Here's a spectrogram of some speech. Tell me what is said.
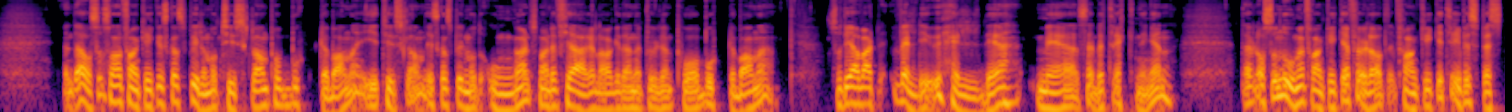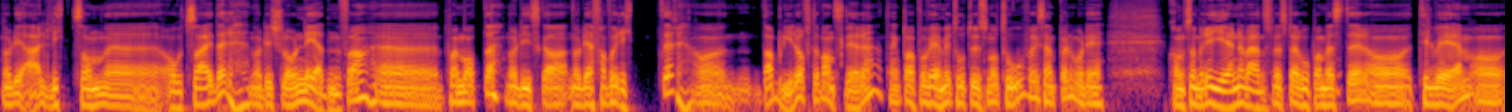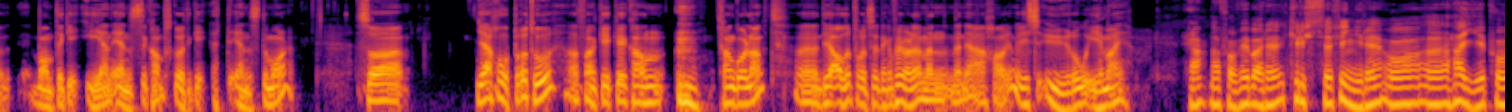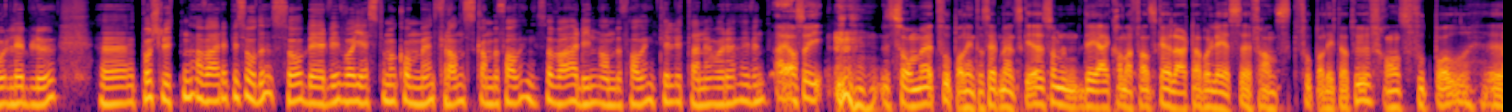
Det er også sånn at Frankrike skal spille mot Tyskland på bortebane i Tyskland. De skal spille mot Ungarn, som er det fjerde laget i denne puljen, på bortebane. Så de har vært veldig uheldige med selve trekningen. Det er vel også noe med Frankrike. Jeg føler at Frankrike trives best når de er litt sånn uh, outsider. Når de slår nedenfra, uh, på en måte. Når de, skal, når de, er favoritter. og Da blir det ofte vanskeligere. Tenk bare på VM i 2002 f.eks., hvor de kom som regjerende verdensmester, europamester, og, til VM og vant ikke én eneste kamp, skåret ikke ett eneste mål. Så jeg håper og tror at Frankrike kan, kan gå langt. Eh, de har alle forutsetninger for å gjøre det, men, men jeg har en viss uro i meg. Ja, da får vi bare krysse fingre og uh, heie på Le Bleu. Uh, på slutten av hver episode så ber vi vår gjest om å komme med en fransk anbefaling. Så hva er din anbefaling til lytterne våre, Øyvind? Nei, altså, Som et fotballinteressert menneske, som det jeg kan av fransk, har jeg lært av å lese fransk fotballitteratur, fransk fotball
